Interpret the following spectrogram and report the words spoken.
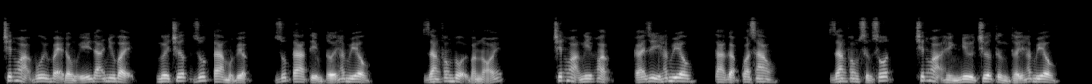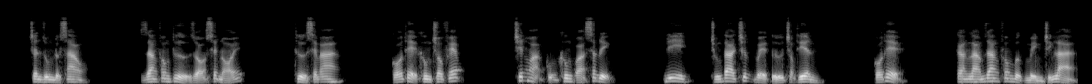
Chiết hỏa vui vẻ đồng ý đã như vậy, ngươi trước giúp ta một việc, giúp ta tìm tới hát miêu giang phong đội và nói chiết họa nghi hoặc, cái gì hát miêu, ta gặp qua sao? Giang phong sửng sốt chiết họa hình như chưa từng thấy hát miêu. Chân dung được sao? Giang phong thử dò xét nói, thử xem a, có thể không cho phép. Chiết họa cũng không quá xác định. Đi, chúng ta trước về tứ trọng thiên. Có thể. Càng làm giang phong bực mình chính là,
